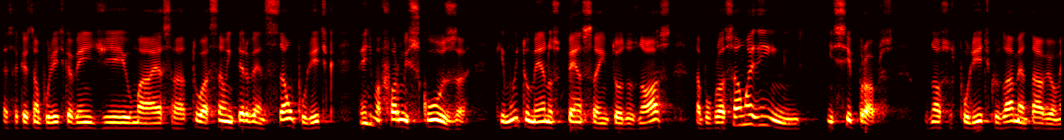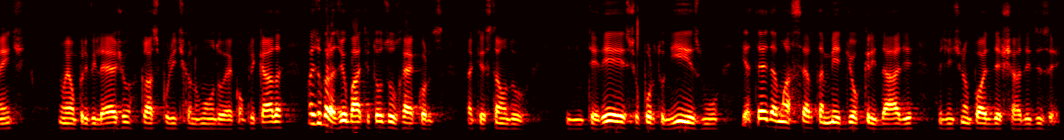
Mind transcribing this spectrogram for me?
essa questão política vem de uma essa atuação, intervenção política, vem de uma forma escusa, que muito menos pensa em todos nós, na população, mas em, em si próprios. Os nossos políticos, lamentavelmente, não é um privilégio, a classe política no mundo é complicada, mas o Brasil bate todos os recordes na questão do interesse, oportunismo e até de uma certa mediocridade, a gente não pode deixar de dizer.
